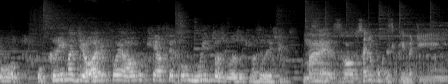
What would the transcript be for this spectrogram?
O, o clima de ódio foi algo que afetou muito as duas últimas eleições. Mas, Valdo, saindo um pouco desse clima de,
